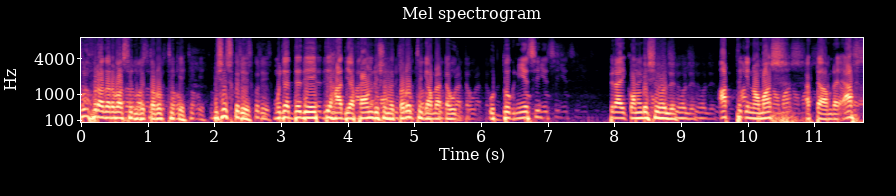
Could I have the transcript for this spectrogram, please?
ফুরফুরা দরবার শরীফের তরফ থেকে, বিশেষ করে মুজাদ্দেদি ইত্তেহাদিয়া ফাউন্ডেশনের তরফ থেকে আমরা একটা উদ্যোগ নিয়েছি। প্রায় কম বেশি হলে আট থেকে ন মাস একটা আমরা অ্যাপস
